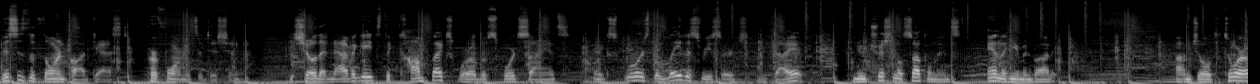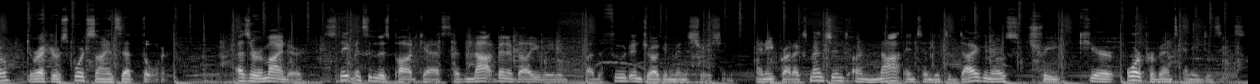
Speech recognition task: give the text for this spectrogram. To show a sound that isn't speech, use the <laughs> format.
This is the Thorne Podcast, Performance Edition, the show that navigates the complex world of sports science and explores the latest research on diet, nutritional supplements, and the human body. I'm Joel Totoro, Director of Sports Science at Thorne. As a reminder, statements in this podcast have not been evaluated by the Food and Drug Administration. Any products mentioned are not intended to diagnose, treat, cure, or prevent any disease.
